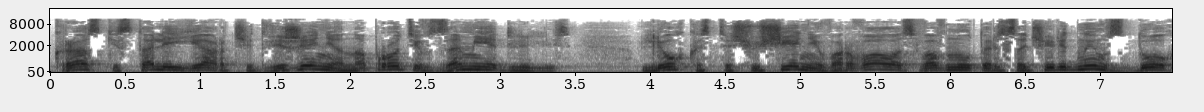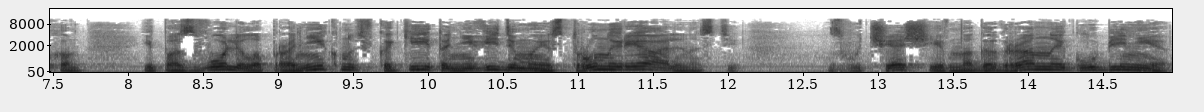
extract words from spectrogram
Краски стали ярче, движения, напротив, замедлились. Легкость ощущений ворвалась вовнутрь с очередным вздохом и позволила проникнуть в какие-то невидимые струны реальности, звучащие в многогранной глубине,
